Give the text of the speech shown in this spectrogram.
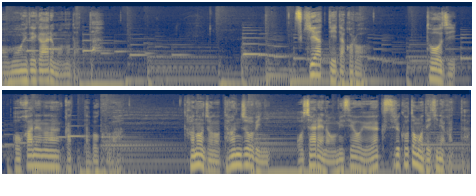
思い出があるものだった。付き合っていた頃当時お金のなかった僕は彼女の誕生日におしゃれなお店を予約することもできなかった。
